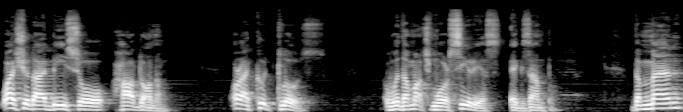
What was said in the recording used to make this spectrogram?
Why should I be so hard on him? Or I could close with a much more serious example. The man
